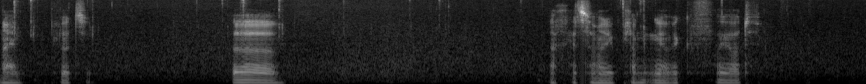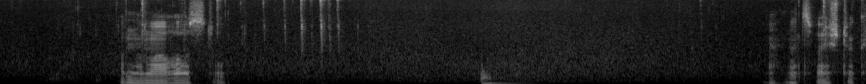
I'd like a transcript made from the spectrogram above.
Nein, Blödsinn. Äh, Ach, jetzt haben wir die Planken ja weggefeuert. Komm nochmal raus, du. Ach, nur zwei Stück.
